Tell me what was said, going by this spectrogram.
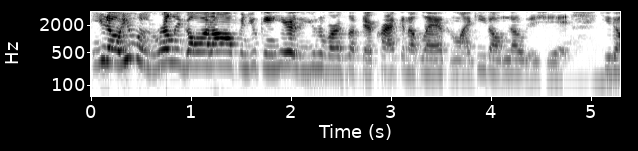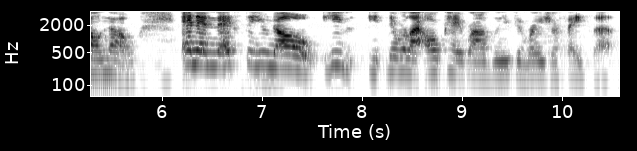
you know, he was really going off, and you can hear the universe up there cracking up laughing, like he don't know this yet. He don't know. And then next thing you know, he, he they were like, okay, Rosalind, you can raise your face up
